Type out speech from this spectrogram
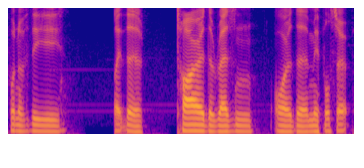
one of the, like the tar, the resin, or the maple syrup.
